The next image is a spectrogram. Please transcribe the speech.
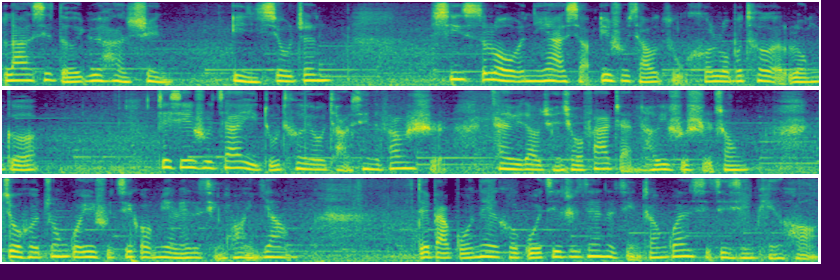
拉希德·约翰逊、尹秀珍、新斯洛文尼亚小艺术小组和罗伯特·龙格，这些艺术家以独特又挑衅的方式参与到全球发展和艺术史中，就和中国艺术机构面临的情况一样，得把国内和国际之间的紧张关系进行平衡，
